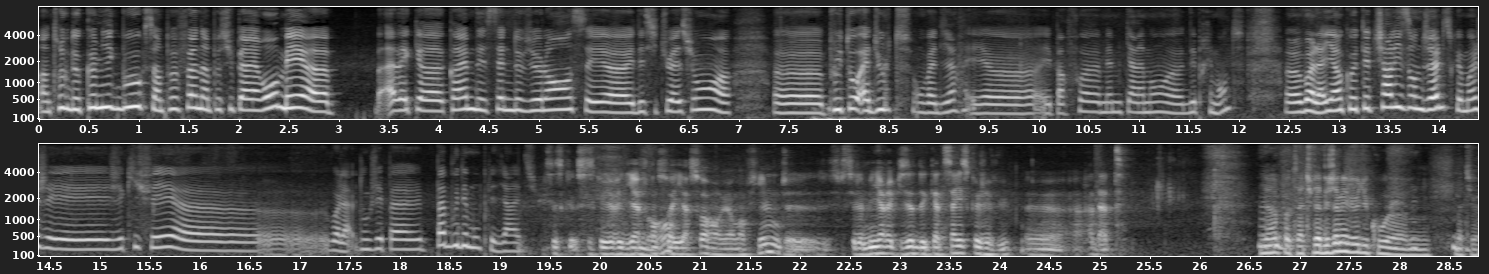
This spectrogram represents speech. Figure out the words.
un truc de comic book, c'est un peu fun, un peu super-héros, mais euh, avec euh, quand même des scènes de violence et, euh, et des situations euh, plutôt adultes, on va dire, et, euh, et parfois même carrément euh, déprimantes. Euh, voilà, il y a un côté de Charlie's Angels que moi j'ai kiffé. euh, voilà, donc j'ai pas, pas boudé mon plaisir là-dessus. C'est ce que, c'est ce que j'avais dit à. François hier soir en regardant le film. C'est le meilleur épisode de Cat Size que j'ai vu euh, à- date. Il y a un pote là. Tu l'avais jamais vu du coup, euh, Mathieu.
